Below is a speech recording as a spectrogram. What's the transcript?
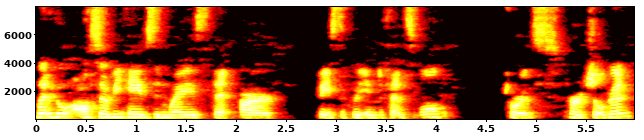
but who also behaves in ways that are basically indefensible towards her children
